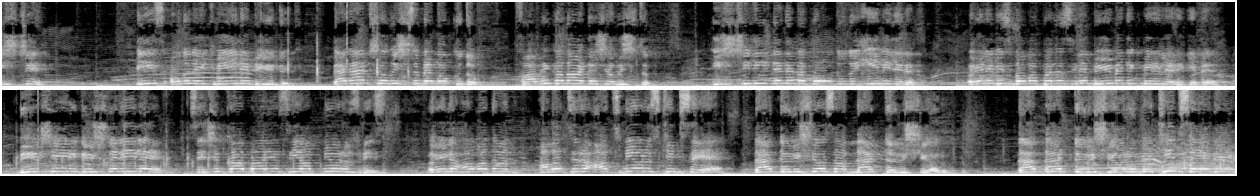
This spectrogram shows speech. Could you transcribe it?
işçi. Biz onun ekmeğiyle büyüdük. Ben hem çalıştım hem okudum. Fabrikalarda çalıştım. İşçiliğin ne demek olduğunu iyi bilirim. Öyle biz baba parasıyla büyümedik birileri gibi. Büyükşehir güçleriyle seçim kampanyası yapmıyoruz biz. Öyle havadan hava tırı atmıyoruz kimseye. Ben dövüşüyorsam mert dövüşüyorum. Ben mert dövüşüyorum ve kimseye de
